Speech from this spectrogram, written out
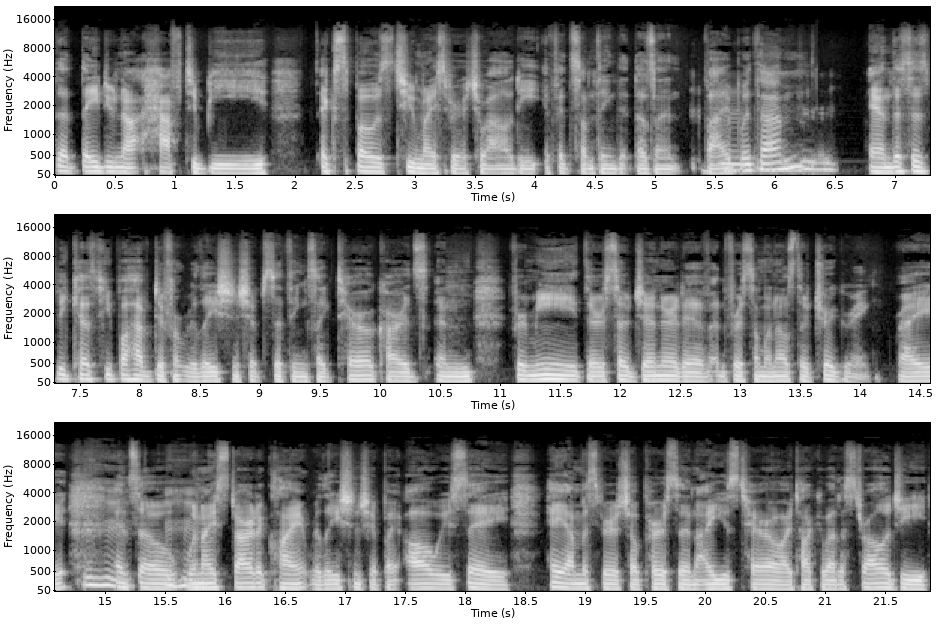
that they do not have to be exposed to my spirituality if it's something that doesn't vibe mm-hmm. with them. Mm-hmm. And this is because people have different relationships to things like tarot cards. And for me, they're so generative, and for someone else, they're triggering, right? Mm-hmm. And so mm-hmm. when I start a client relationship, I always say, Hey, I'm a spiritual person. I use tarot. I talk about astrology.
